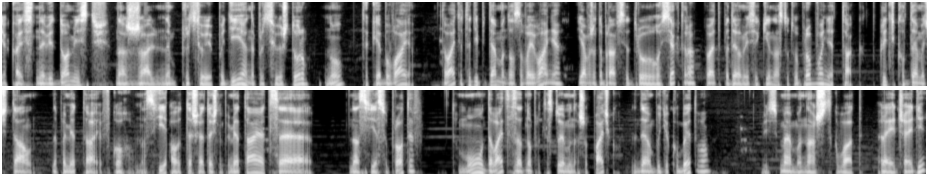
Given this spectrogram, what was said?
Якась невідомість. На жаль, не працює подія, не працює штурм. Ну, таке буває. Давайте тоді підемо на завоювання. Я вже добрався до другого сектора. Давайте подивимося, які у нас тут випробування. Так, Critical Damage Down. Не пам'ятаю, в кого в нас є. А от те, що я точно пам'ятаю, це в нас є супротив. Тому давайте заодно протестуємо нашу пачку. Зайдемо будь-яку битву. Візьмемо наш сквад Рей Джеді.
